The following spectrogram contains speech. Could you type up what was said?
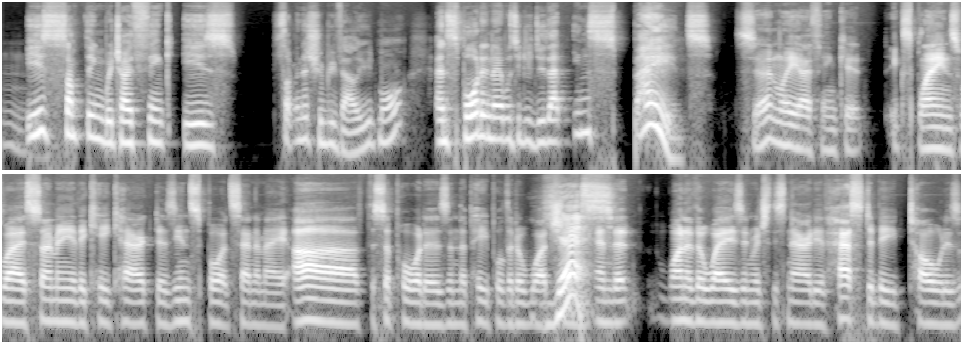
Mm. is something which I think is something that should be valued more. And sport enables you to do that in spades. Certainly, I think it explains why so many of the key characters in sports anime are the supporters and the people that are watching. Yes. And that one of the ways in which this narrative has to be told is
